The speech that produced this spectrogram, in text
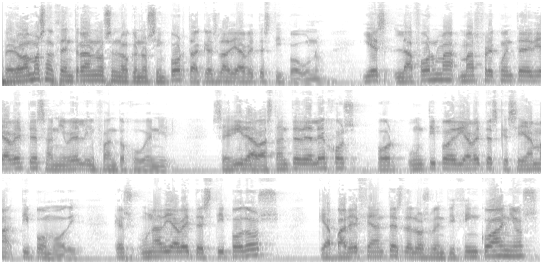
Pero vamos a centrarnos en lo que nos importa, que es la diabetes tipo 1, y es la forma más frecuente de diabetes a nivel infanto-juvenil, seguida bastante de lejos por un tipo de diabetes que se llama tipo MODI, que es una diabetes tipo 2 que aparece antes de los 25 años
